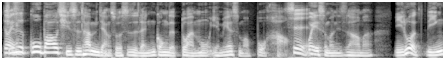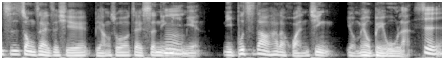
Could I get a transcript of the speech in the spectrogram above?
其实菇包其实他们讲说是人工的椴木，也没有什么不好。是为什么你知道吗？你如果灵芝种在这些，比方说在森林里面，嗯、你不知道它的环境有没有被污染。是。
